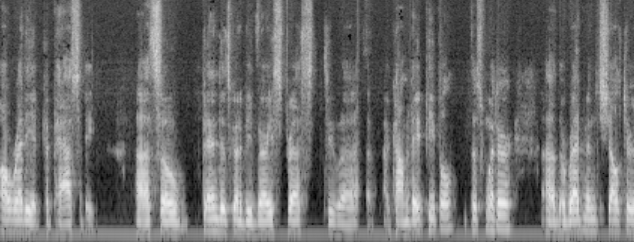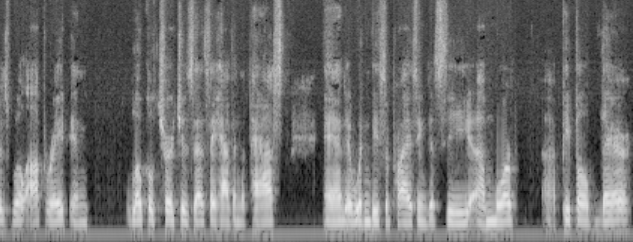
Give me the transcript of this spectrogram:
already at capacity. Uh, so Bend is going to be very stressed to uh, accommodate people this winter. Uh, the Redmond shelters will operate in local churches as they have in the past and it wouldn't be surprising to see uh, more uh, people there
